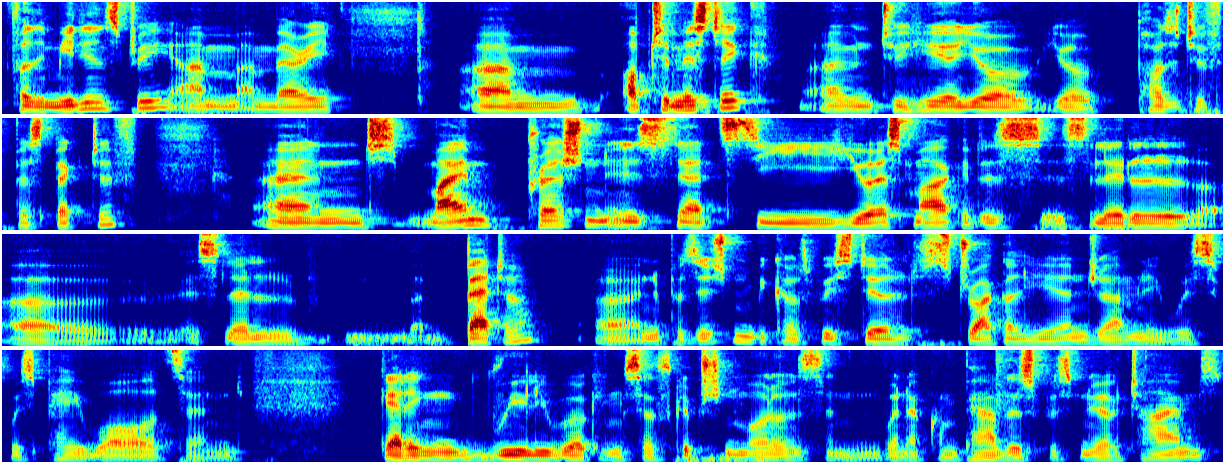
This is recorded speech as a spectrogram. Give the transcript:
for the media industry. I'm I'm very um, optimistic um, to hear your your positive perspective. And my impression is that the U.S. market is is a little uh, is a little better in a position because we still struggle here in Germany with with paywalls and getting really working subscription models. And when I compare this with New York Times,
